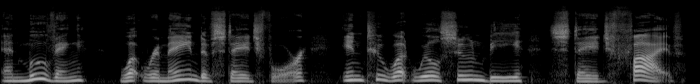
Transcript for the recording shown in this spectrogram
and moving what remained of stage 4 into what will soon be stage 5.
